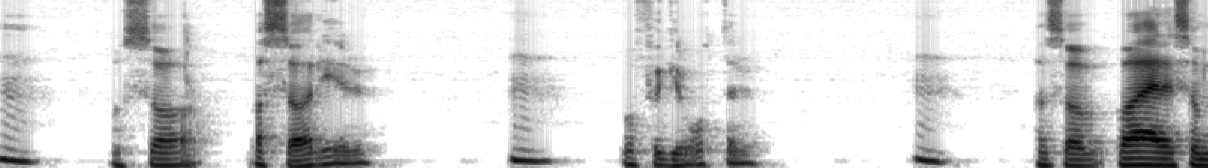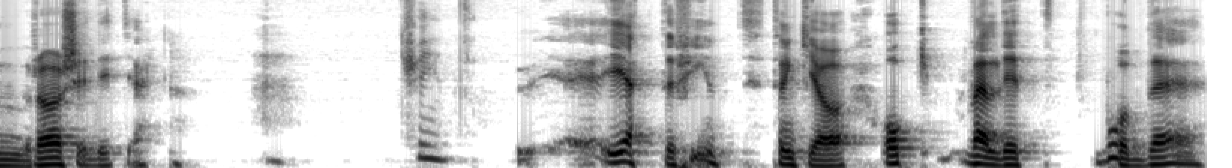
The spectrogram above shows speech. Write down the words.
Mm. Och så, vad sörjer du? Mm. Varför gråter du? Mm. Alltså, vad är det som rör sig i ditt hjärta? Fint. Jättefint, tänker jag. Och väldigt både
